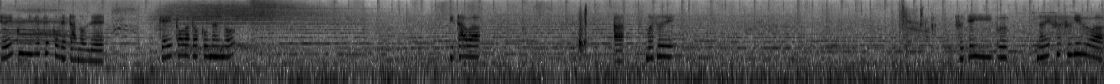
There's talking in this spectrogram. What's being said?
ジェイク逃げてこれたのね。ケイトはどこなの？いたわ。あ、まずい。スティーブ、ナイスすぎるわ。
